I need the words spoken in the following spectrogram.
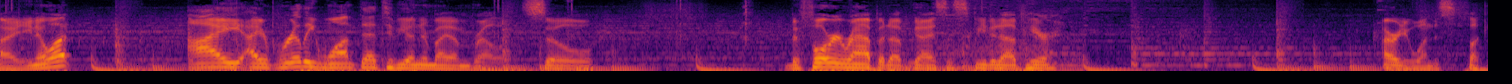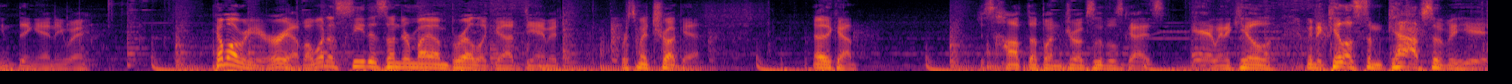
Alright, you know what? I, I really want that to be under my umbrella. So, before we wrap it up, guys, let's speed it up here. I already won this fucking thing anyway. Come over here, hurry up. I want to see this under my umbrella, God damn it! Where's my truck at? There they come. Just hopped up on drugs with those guys. Yeah, I'm gonna kill I'm gonna kill us some cops over here.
